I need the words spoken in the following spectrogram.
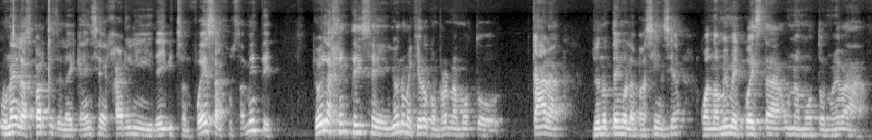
Una de las partes de la decadencia de Harley Davidson fue esa, justamente. Que hoy la gente dice, yo no me quiero comprar una moto cara, yo no tengo la paciencia, cuando a mí me cuesta una moto nueva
